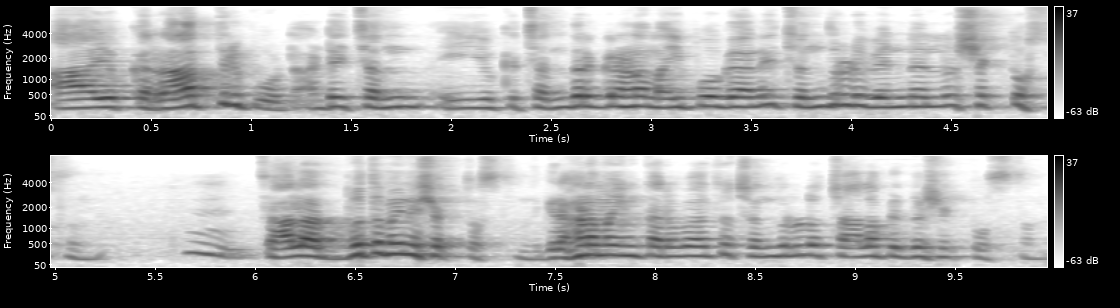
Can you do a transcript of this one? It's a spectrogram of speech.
ఆ యొక్క రాత్రిపూట అంటే చంద్ ఈ యొక్క చంద్రగ్రహణం అయిపోగానే చంద్రుడి వెన్నెల్లో శక్తి వస్తుంది. చాలా అద్భుతమైన శక్తి వస్తుంది. గ్రహణం అయిన తర్వాత చంద్రుడిలో చాలా పెద్ద శక్తి వస్తుంది.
